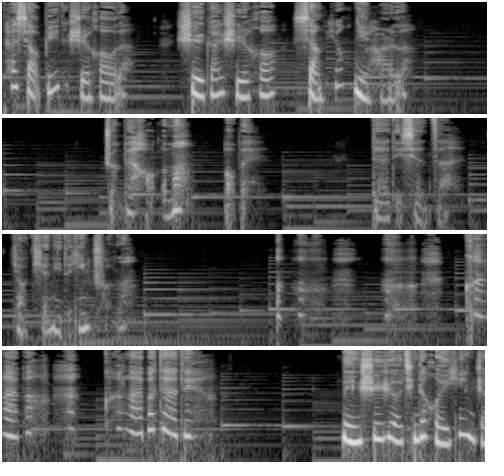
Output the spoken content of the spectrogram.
他小臂的时候了，是该时候享用女孩了。准备好了吗，宝贝？爹地现在要舔你的阴唇了，快来吧，快来吧，爹地！林诗热情的回应着，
